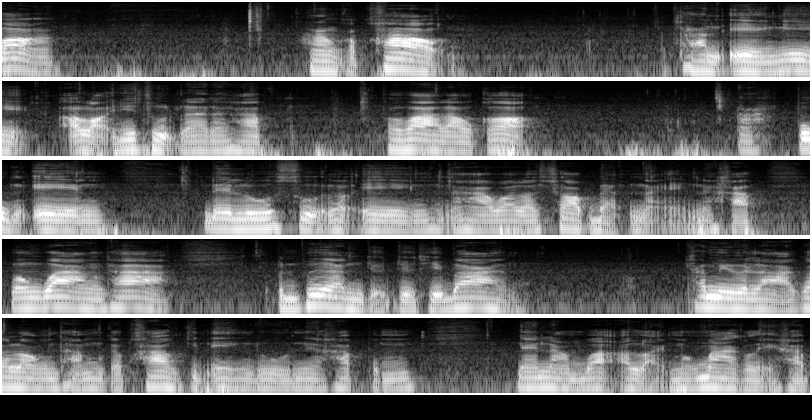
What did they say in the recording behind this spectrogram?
ว่าทำกับข้าว ทานเองนี่อร่อยที่สุดแล้วนะครับ เพราะว่าเราก็ปรุงเองได้รู้สูตรเราเองนะฮะว่าเราชอบแบบไหนนะครับว่างๆถ้าเพื่อนๆหยุดอยู่ที่บ้าน ถ้ามีเวลาก็ลองทำกับข้าวกินเองดูนี่ยครับ ผมแนะนำว่าอร่อยมากๆเลยครับ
